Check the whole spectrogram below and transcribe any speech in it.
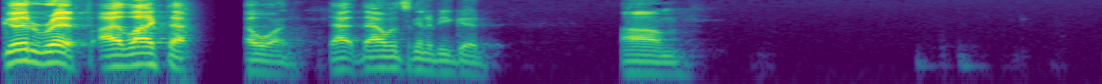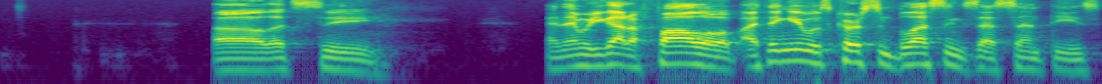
Good riff. I like that, one. That that one's gonna be good. Um. Uh, let's see, and then we got a follow up. I think it was Kirsten Blessings that sent these.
